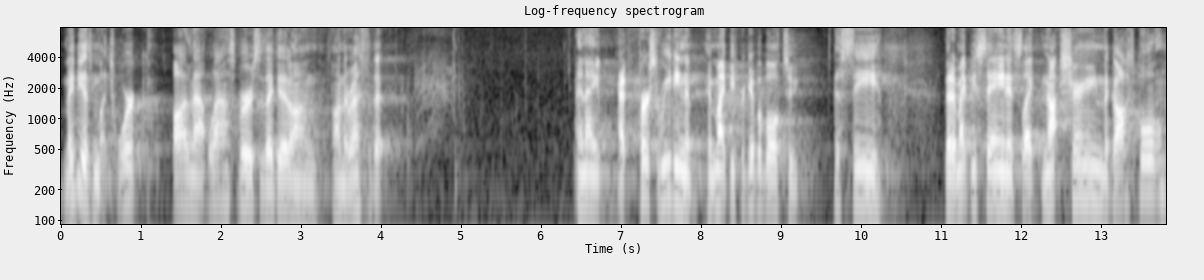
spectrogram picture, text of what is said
maybe as much work on that last verse as I did on, on the rest of it. And I, at first reading, it, it might be forgivable to, to see that it might be saying it's like not sharing the gospel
